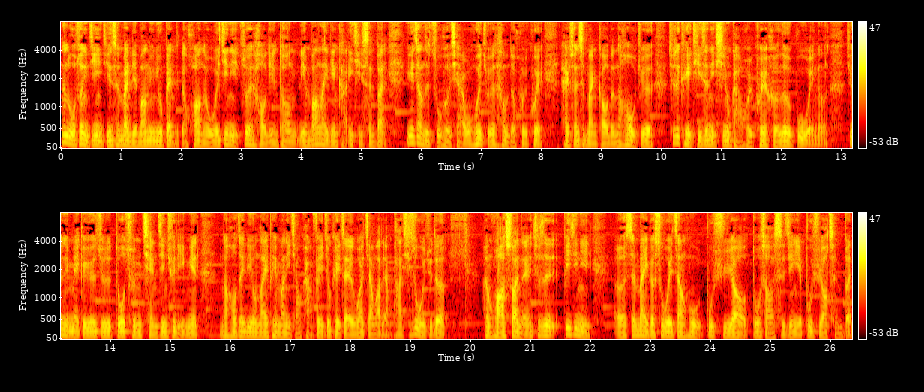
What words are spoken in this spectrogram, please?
那如果说你今天已经申办联邦 New New Bank 的话呢，我会建议你最好连同联邦赖点卡一起申办，因为这样子组合起来，我会觉得他们的回馈还算是蛮高的。然后我觉得就是可以提升你信用卡回馈，何乐不为呢？就你每个月就是多存钱进去里面，然后再利用 Line Pay 帮你缴卡费，就可以再额外加码两趴。其实我觉得很划算的，就是毕竟你。呃，申办一个数位账户不需要多少时间，也不需要成本，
